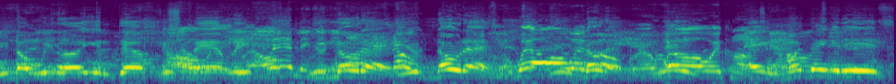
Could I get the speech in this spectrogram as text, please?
you know we love you to death. You family. You know that. You know that. Where I always You know come, that. bro. Where I always come. Hey, one thing it is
